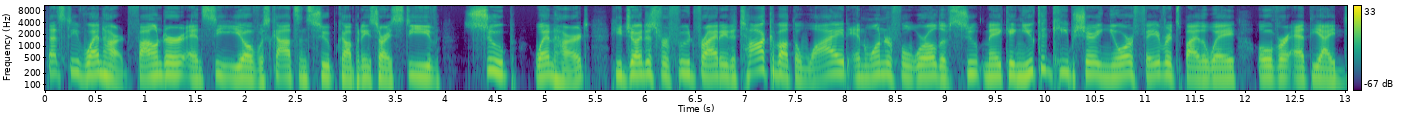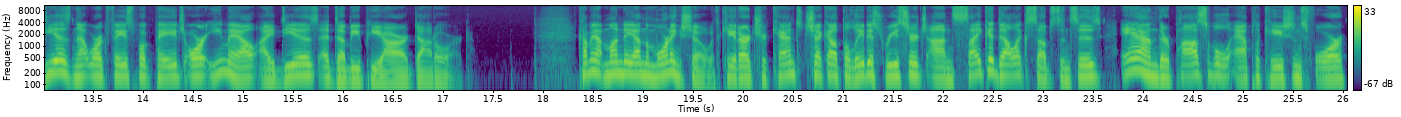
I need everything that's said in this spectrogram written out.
That's Steve Wenhart, founder and CEO of Wisconsin Soup Company. Sorry, Steve Soup Wenhart. He joined us for Food Friday to talk about the wide and wonderful world of soup making. You can keep sharing your favorites, by the way, over at the Ideas Network Facebook page or email ideas at WPR.org. Coming up Monday on the Morning Show with Kate Archer Kent, check out the latest research on psychedelic substances and their possible applications for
